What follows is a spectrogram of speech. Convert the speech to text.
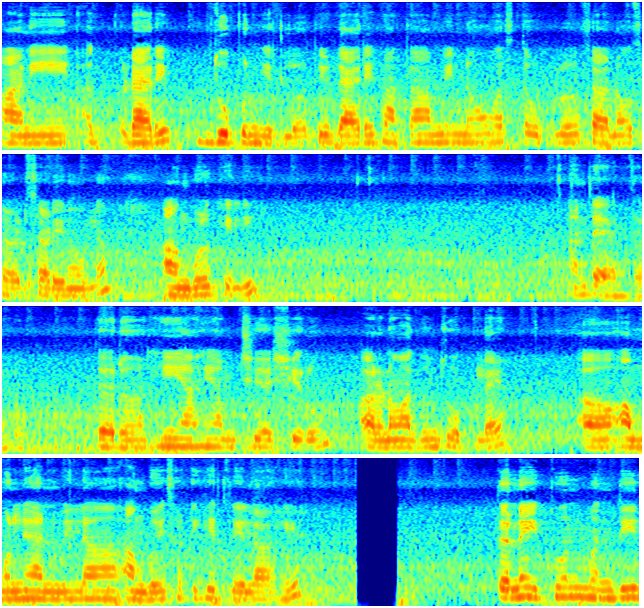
आणि डायरेक्ट झोपून घेतलं. ते डायरेक्ट आता आम्ही नऊ वाजता उठलो सा नऊ साडे साडेनऊला आंघोळ केली आणि तयार झालो. तर ही आहे आमची अशी रूम अर्णव अजून झोपला आहे अमोलने अन्वीला आंघोळीसाठी घेतलेला आहे. तर ना इथून मंदिर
